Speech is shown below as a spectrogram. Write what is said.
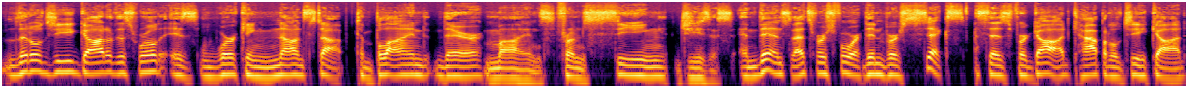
little g God of this world is working nonstop to blind their minds from seeing Jesus. And then, so that's verse four. Then verse six says, For God, capital G God,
